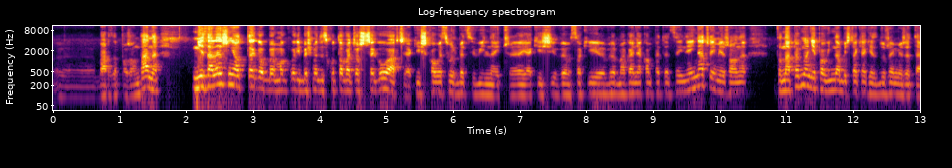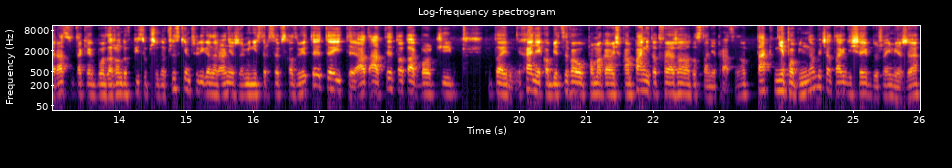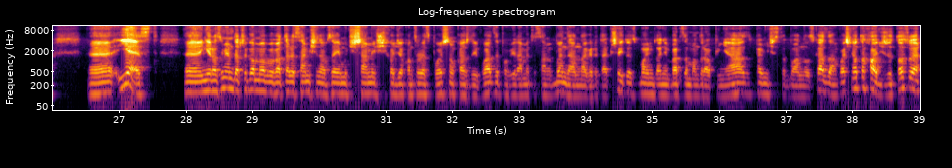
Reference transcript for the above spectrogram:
bardzo pożądane. Niezależnie od tego, bo moglibyśmy dyskutować o szczegółach, czy jakieś szkoły służby cywilnej, czy jakieś wysokie wymagania kompetencyjne inaczej mierzone, to na pewno nie powinno być tak, jak jest w dużej mierze teraz i tak jak było zarządów PiSu przede wszystkim, czyli generalnie, że minister sobie wskazuje ty, ty i ty, a, a ty to tak, bo ci tutaj Heniek obiecywał, pomagałeś w kampanii, to twoja żona dostanie pracę. No tak nie powinno być, a tak dzisiaj w dużej mierze e, jest. E, nie rozumiem, dlaczego my obywatele sami się nawzajem uciszamy, jeśli chodzi o kontrolę społeczną każdej władzy, powielamy te same błędy. Anna Gryta pisze i to jest moim zdaniem bardzo mądra opinia. Pewnie się z tobą Anno zgadzam. Właśnie o to chodzi, że to, że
